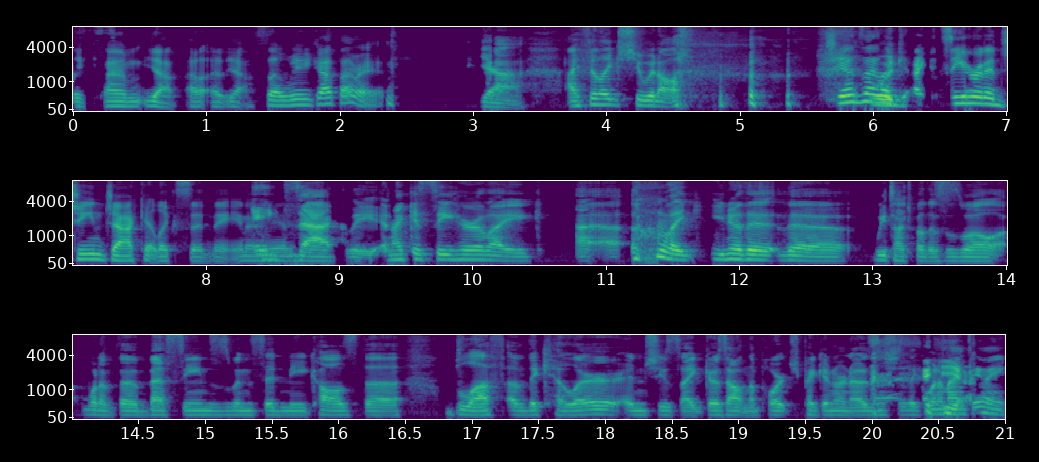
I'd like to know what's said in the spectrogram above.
Like um yeah, uh, uh, yeah. So we got that right. Yeah. I feel like she would also. She has that Would- like I could see her in a jean jacket like Sidney, you know what I mean? exactly and i could see her like uh, like you know the the we talked about this as well one of the best scenes is when sidney calls the bluff of the killer and she's like goes out on the porch picking her nose and she's like what am i doing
